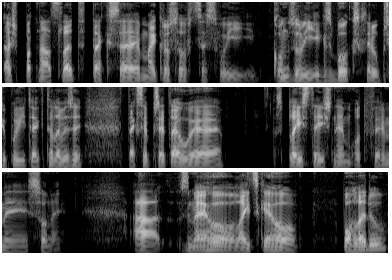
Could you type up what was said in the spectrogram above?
až 15 let tak se Microsoft se svojí konzolí Xbox, kterou připojíte k televizi, tak se přetahuje s PlayStationem od firmy Sony. A z mého laického pohledu,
